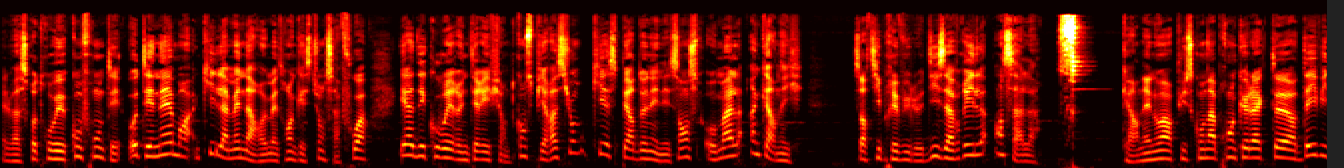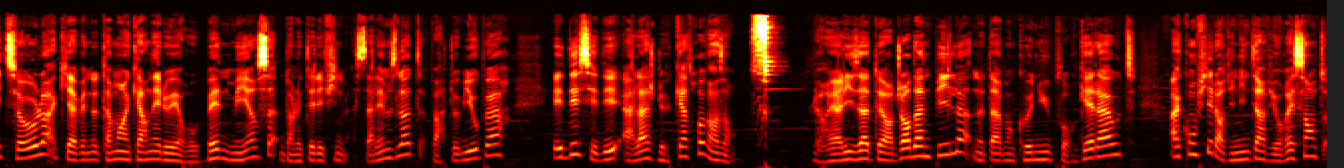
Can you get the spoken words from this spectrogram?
Elle va se retrouver confrontée aux ténèbres qui l'amènent à remettre en question sa foi et à découvrir une terrifiante conspiration qui espère donner naissance au mal incarné. Sortie prévue le 10 avril en salle. Carnet noir puisqu'on apprend que l'acteur David Soul, qui avait notamment incarné le héros Ben Mears dans le téléfilm Salem's Lot par Toby Hooper, est décédé à l'âge de 80 ans. Le réalisateur Jordan Peele, notamment connu pour Get Out, a confié lors d'une interview récente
